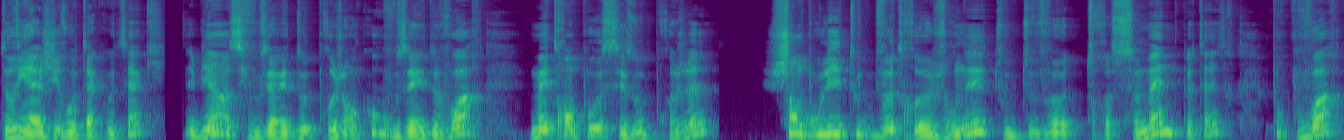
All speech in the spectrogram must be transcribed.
de réagir au tac au tac, eh bien, si vous avez d'autres projets en cours, vous allez devoir mettre en pause ces autres projets, chambouler toute votre journée, toute votre semaine peut-être, pour pouvoir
